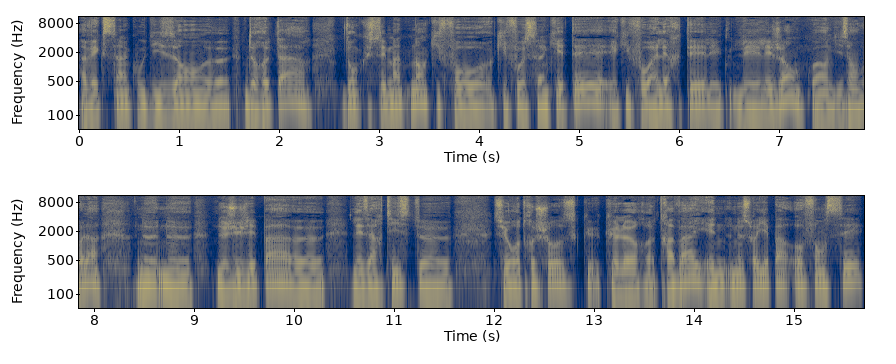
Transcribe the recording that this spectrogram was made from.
avec 5 ou 10 ans de retard. Donc c'est maintenant qu'il faut qu'il faut s'inquiéter et qu'il faut alerter les, gens en disant voilà, ne, jugez pas euh, les artistes euh, sur autre chose que, leur travail et ne soyez pas offensés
